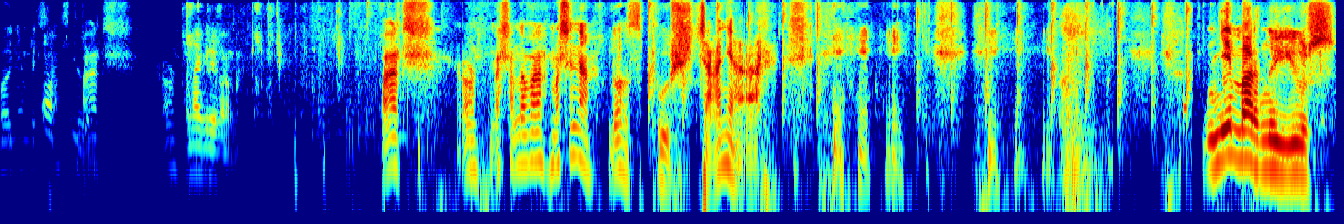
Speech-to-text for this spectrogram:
Powinien być tam z tyłu. Patrz, Nagrywam. patrz, o, nasza nowa maszyna do spuszczania. Nie marnuj już.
